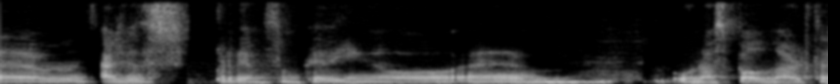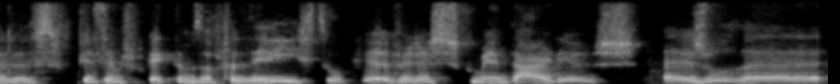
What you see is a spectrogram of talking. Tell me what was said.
um, às vezes perdemos um bocadinho um, o nosso Polo Norte, às vezes esquecemos porque é que estamos a fazer isto. Ver estes comentários ajuda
